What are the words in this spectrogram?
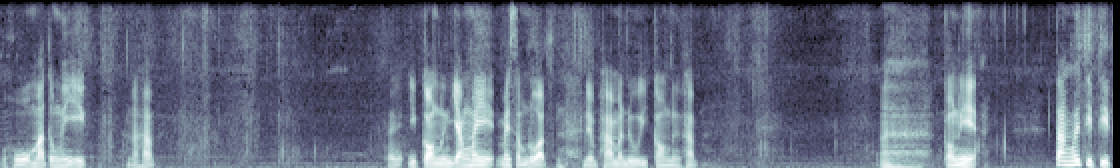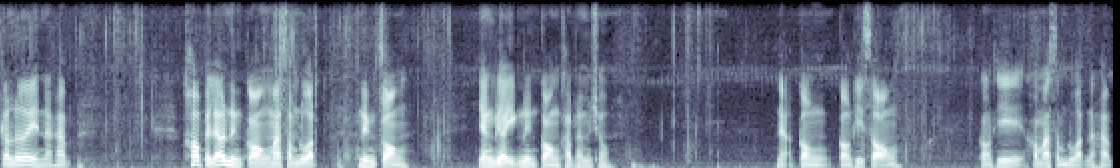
โอ้โหมาตรงนี้อีกนะครับแต่อีกกล่องหนึ่งยังไม่ไม่สำรวจ เดี๋ยวพามาดูอีกกล่องหนึ่งครับ อ่ากล่องนี้ ตั้งไว้ติดๆกันเลยนะครับ เข้าไปแล้วหนึ่งกล่องมาสำรวจหนึ่งกล่อง ยังเหลืออีกหนึ่งกล่องครับท่านผู้ชม เนี่ยกล่องกล่องที่สองกล่องที่เข้ามาสำรวจนะครับ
